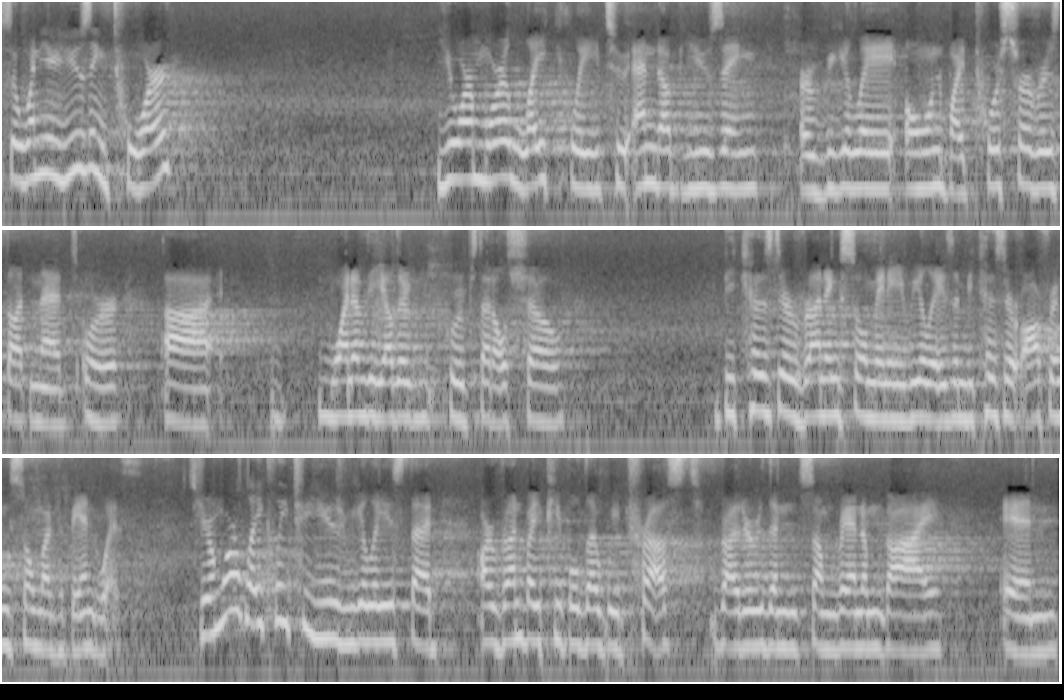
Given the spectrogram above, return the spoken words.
So when you're using Tor, you are more likely to end up using a relay owned by torservers.net or uh, one of the other groups that I'll show because they're running so many relays and because they're offering so much bandwidth. So you're more likely to use relays that are run by people that we trust rather than some random guy in,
